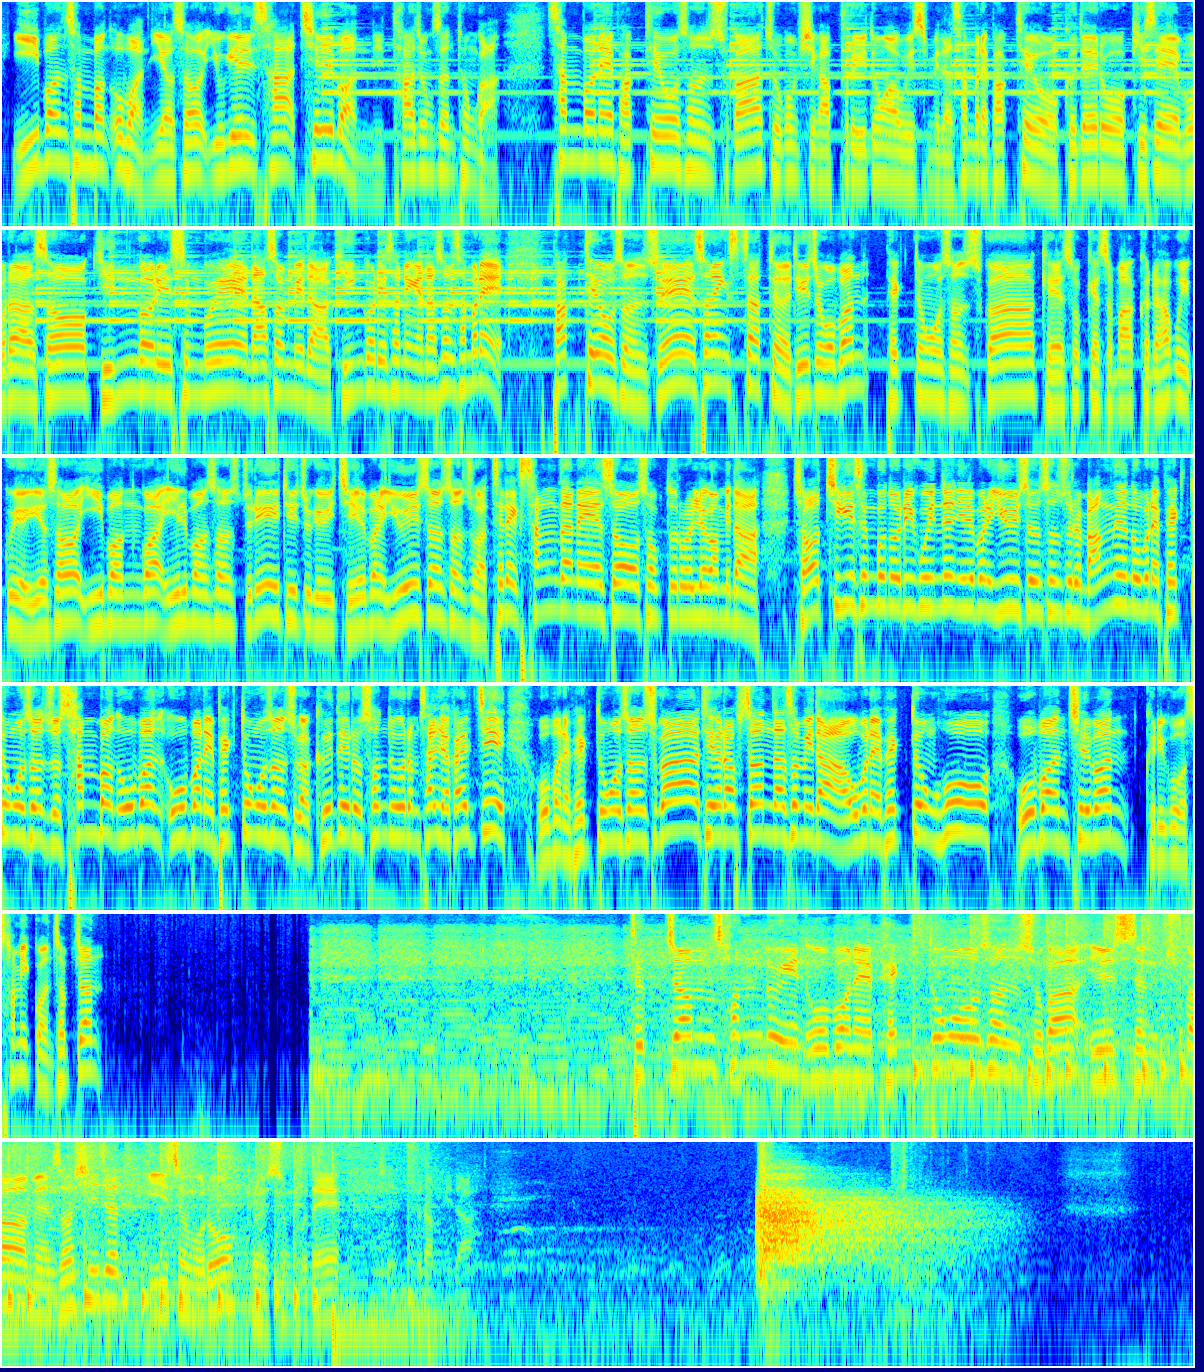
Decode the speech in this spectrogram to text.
2번, 3번, 5번 이어서 6, 1, 4, 7번 이 타종선 통과 3번의 박태호 선수가 조금씩 앞으로 이동하고 있습니다. 3번의 박태호 그대로 기세에 몰아서 긴 거리 승부에 나섭니다. 긴 거리 선행에 나선 3번의 박태호 선수의 선행 스타트 뒤쪽 5번 백동호 선수가 계속해서 마크를 하고 있고요. 이어서 2번과 1번 선수들이 뒤쪽에 위치 1번의 유일선 선수가 트랙 상단에서 속도를 올려갑니다. 저치기 승부 노리고 있는 1번의 유일선 선수를 막는 5번의 백동호 선수 3번 5번 5번의 백동호 선수가 그대로 선두 흐름 살려갈지 5번의 백동호 선수가 대열 앞선 나섭니다. 5번의 백동호 5번 7번 그리고 3위권 접전 득점 선두인 5번의 백동호 선수가 1승 추가하면서 시즌 2승으로 결승 무대에 진출합니다.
